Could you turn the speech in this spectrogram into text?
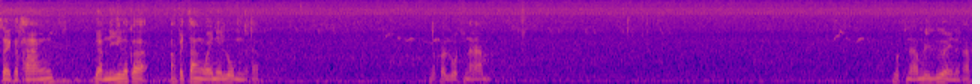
ใส่กระถางแบบนี้แล้วก็เอาไปตั้งไว้ในร่มนะครับ แล้วก็รดน้ำรดน้ำเรื่อยๆนะครับ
